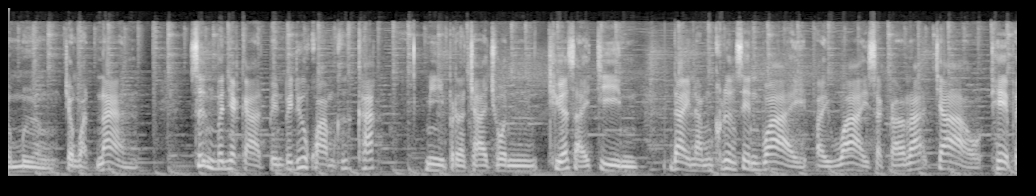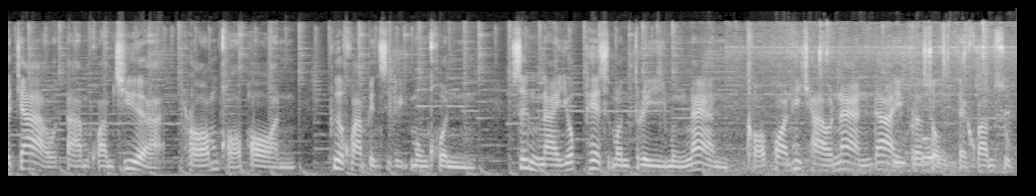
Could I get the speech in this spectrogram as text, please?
อเมือง จังหวัดน่าน ซึ่งบรรยากาศเป็นไปด้วยความคึกคัก มีประชาชนเชื้อสายจีน ได้นำเครื่องเส้นไหว้ไปไหว้สักการะเจ้า เทพเจ้าตามความเชื่อ พร้อมขอพร เพื่อความเป็นสิริมงคล ซึ่งนายกเทศมนตรีเมืองน่าน ขอพรให้ชาวน่านได้ประสบแต่ความสุข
